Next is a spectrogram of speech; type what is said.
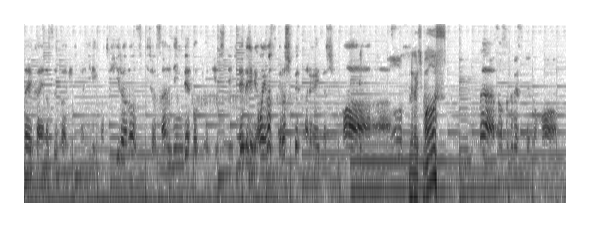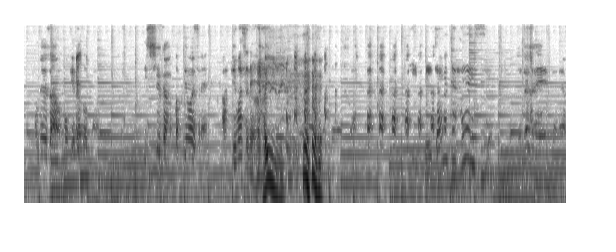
大会のスーパー劇のヒリングマッチヒーローの以上3人でお届けしていきたいというふうに思います。よろしくお願いいたします。お願いします。さあ、早速ですけども、モテさん、OK 画像さん、1週間あっという間ですね。合ってますね。はい。めちゃめちゃ早いっすよ。めちゃめちゃ早いですよね。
